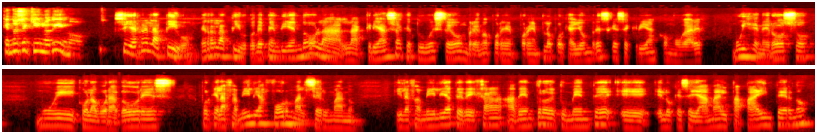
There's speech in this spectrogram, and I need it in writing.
Que no sé quién lo dijo. Sí, es relativo, es relativo, dependiendo la, la crianza que tuvo este hombre, ¿no? Por, por ejemplo, porque hay hombres que se crían con hogares muy generosos, muy colaboradores, porque la familia forma al ser humano y la familia te deja adentro de tu mente eh, lo que se llama el papá interno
